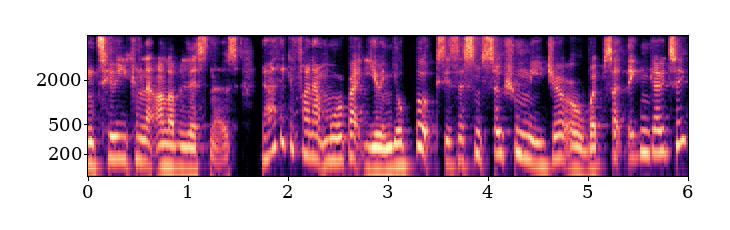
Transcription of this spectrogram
until you can let our lovely listeners know how they can find out more about you and your books. Is there some social media or a website they can go to?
